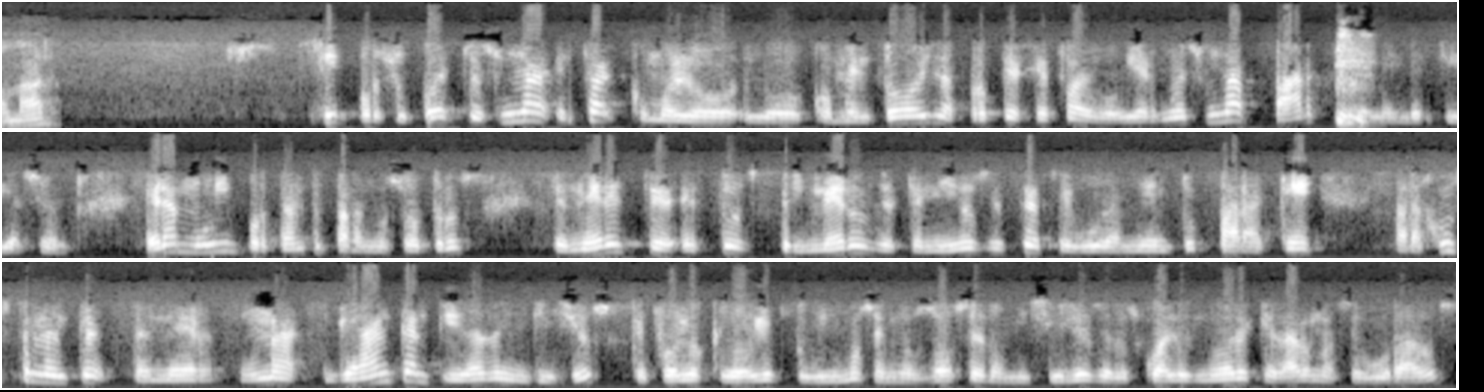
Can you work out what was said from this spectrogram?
Omar. Sí, por supuesto. Es una, esta, como lo, lo comentó hoy la propia jefa de gobierno, es una parte de la investigación. Era muy importante para nosotros tener este, estos primeros detenidos, este aseguramiento, ¿para qué? Para justamente tener una gran cantidad de indicios, que fue lo que hoy obtuvimos en los 12 domicilios, de los cuales nueve quedaron asegurados,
